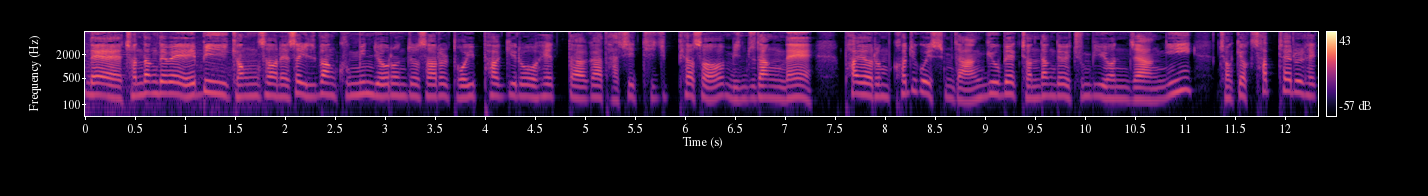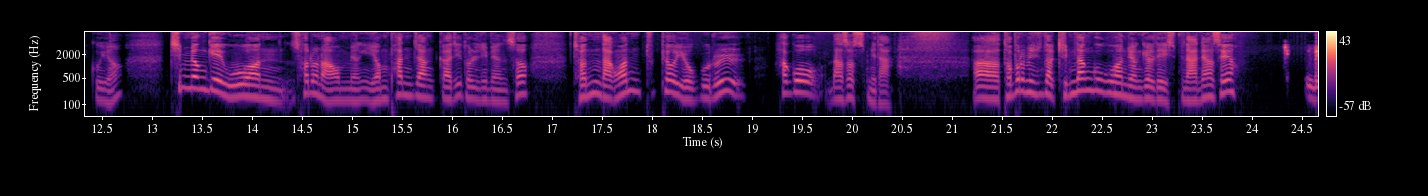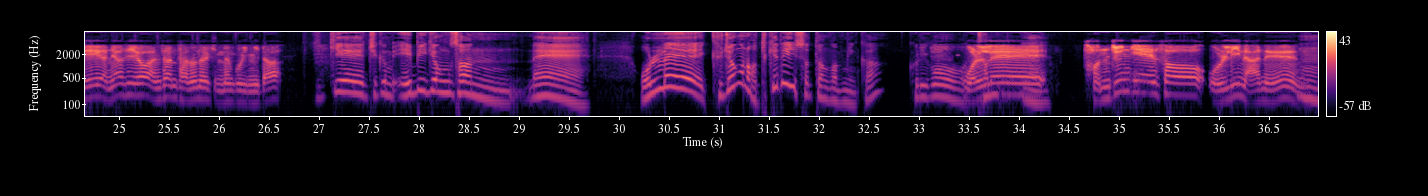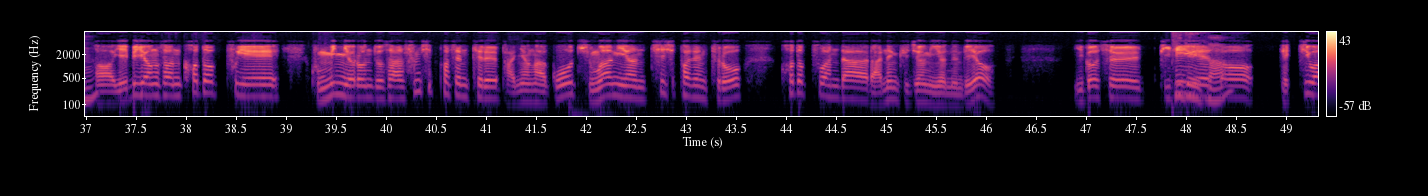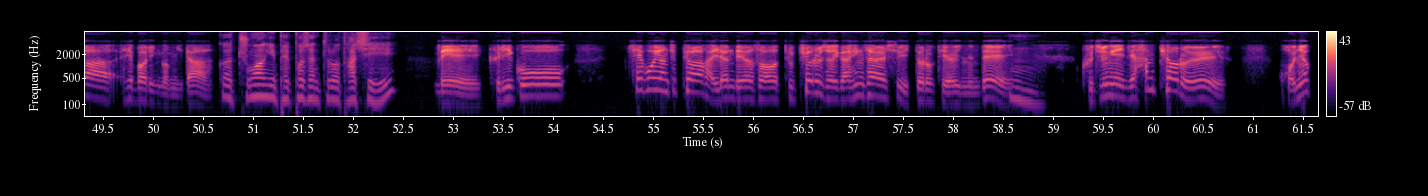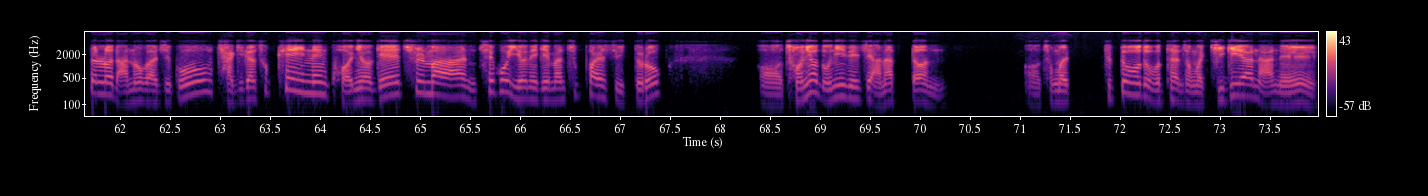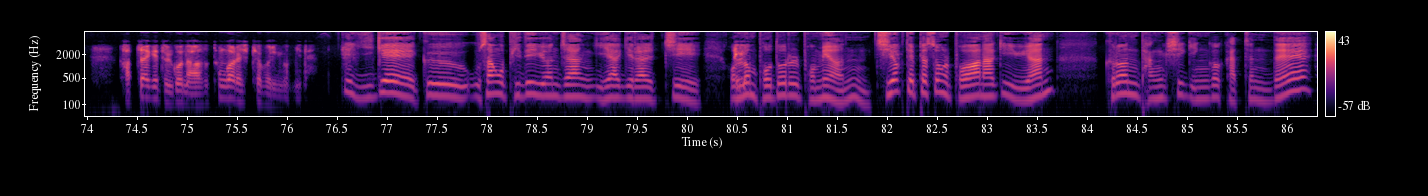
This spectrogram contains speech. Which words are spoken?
네, 전당대회 예비 경선에서 일반 국민 여론조사를 도입하기로 했다가 다시 뒤집혀서 민주당 내 파열음 커지고 있습니다. 안규백 전당대회 준비위원장이 전격 사퇴를 했고요. 친명계 의원 39명이 연판장까지 돌리면서 전 당원 투표 요구를 하고 나섰습니다. 아, 더불어민주당 김남국 의원 연결돼 있습니다. 안녕하세요. 네, 안녕하세요. 안산 단원을 김남국입니다. 이게 지금 예비 경선에 원래 규정은 어떻게 돼 있었던 겁니까? 그리고 원래 전, 네. 전준위에서 올린 안은 음. 어, 예비 경선 컷오프의 국민 여론조사 30%를 반영하고 중앙위원 70%로 컷오프한다라는 규정이었는데요. 이것을 비대위에서 백지화 해버린 겁니다. 그러니까 중앙이 100%로 다시. 네. 그리고 최고위원 투표와 관련되어서 두 표를 저희가 행사할 수 있도록 되어 있는데 음. 그 중에 이제 한 표를 권역별로 나눠가지고 자기가 속해 있는 권역에 출마한 최고위원에게만 투표할 수 있도록 어, 전혀 논의되지 않았던 어, 정말 듣도 보도 못한 정말 기괴한 안을 갑자기 들고 나와서 통과를 시켜버린 겁니다. 이게 그 우상호 비대위원장 이야기를 할지 언론 보도를 보면 지역 대표성을 보완하기 위한 그런 방식인 것 같은데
